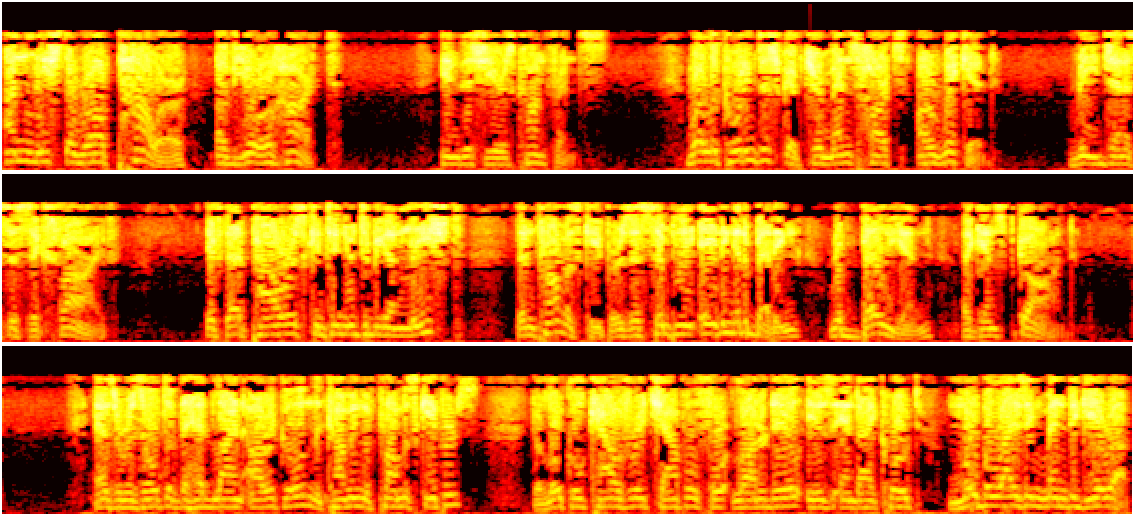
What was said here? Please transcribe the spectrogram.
unleash the raw power of your heart in this year's conference. Well, according to Scripture, men's hearts are wicked. Read Genesis 6 5. If that power is continued to be unleashed, then Promise Keepers is simply aiding and abetting rebellion against God. As a result of the headline article and the coming of Promise Keepers, the local Calvary Chapel, Fort Lauderdale, is, and I quote, mobilizing men to gear up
